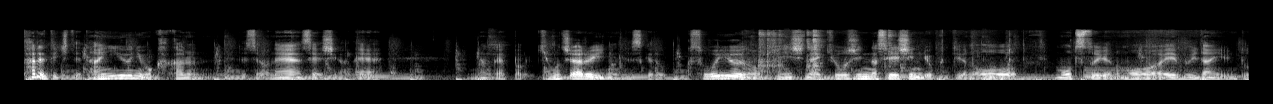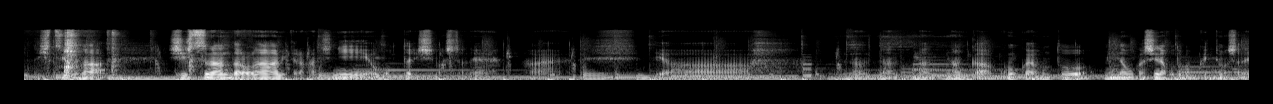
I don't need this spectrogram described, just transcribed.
垂れてきて男優にもかかるんですよね精子がね。なんかやっぱ気持ち悪いんですけどそういうのを気にしない強靭な精神力っていうのを持つというのも AV 男優にとって必要な資質なんだろうなみたいな感じに思ったりしましたね。はい。いやななななんか今回本当みんなおかしいなことばっか言ってましたね。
